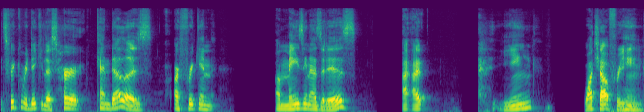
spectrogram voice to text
it's freaking ridiculous. Her Candelas are freaking amazing as it is. I, I Ying, watch out for Ying.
